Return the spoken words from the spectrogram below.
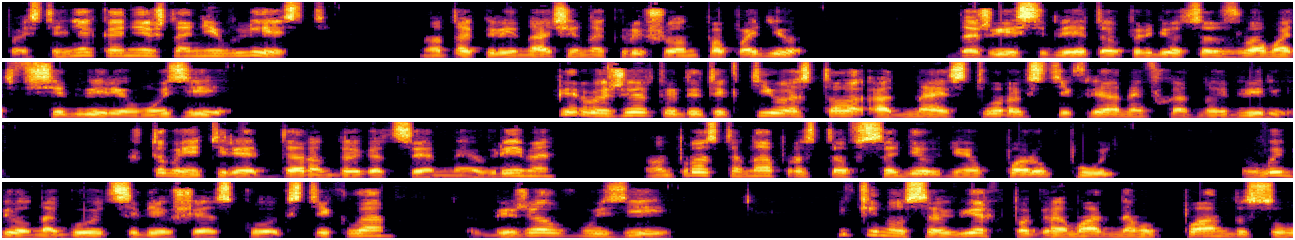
По стене, конечно, не влезть, но так или иначе на крышу он попадет, даже если для этого придется взломать все двери в музее. Первой жертвой детектива стала одна из створок стеклянной входной двери. Чтобы не терять даром драгоценное время, он просто-напросто всадил в нее пару пуль, выбил ногой уцелевший осколок стекла, вбежал в музей и кинулся вверх по громадному пандусу,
